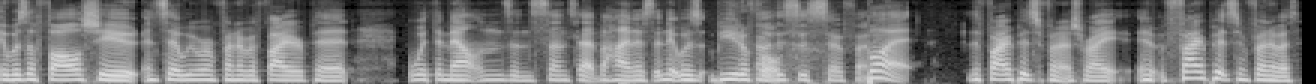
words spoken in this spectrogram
it was a fall shoot, and so we were in front of a fire pit with the mountains and sunset behind us, and it was beautiful. Oh, this is so fun. But the fire pit's in front of us, right? And Fire pit's in front of us.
